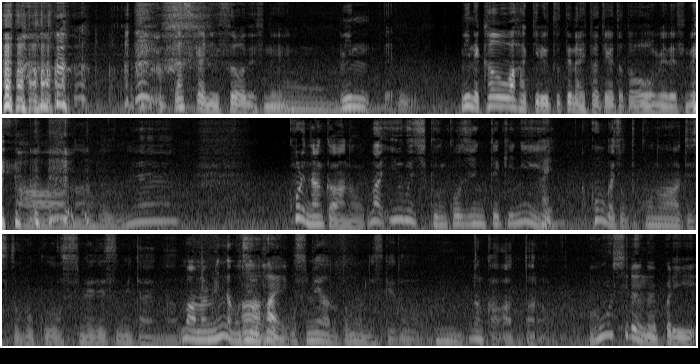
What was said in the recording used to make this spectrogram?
確かにそうですね。うん。みんみんな顔ははっきり映ってない人たちがちょっと多めですね。ああなるほどね。これなんかあの、まあ、井口君個人的に、はい今回ちょっとこのアーティスト僕おすすめですみたいなまあまあみんなもちろんあはい。おすすめやろと思うんですけど、なんかあったら、面白いのはやっぱりう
